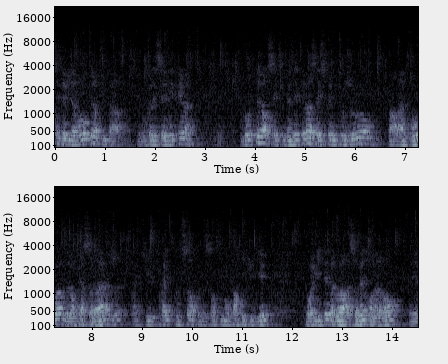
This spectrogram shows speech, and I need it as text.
c'est évidemment l'auteur qui parle. Vous connaissez les écrivains. L'auteur, c'est que les écrivains s'expriment toujours par la voix de leur personnage, à qui ils prêtent toutes sortes de sentiments particuliers pour éviter d'avoir à se mettre en avant et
